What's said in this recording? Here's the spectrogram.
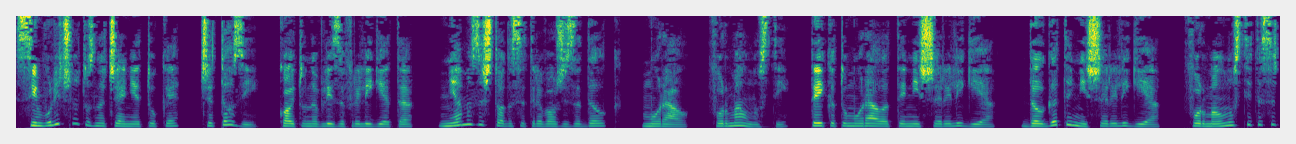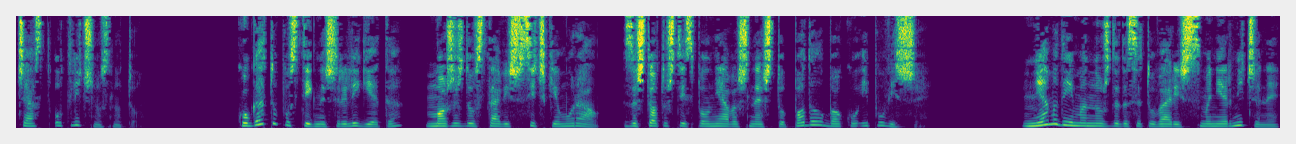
Символичното значение тук е, че този, който навлиза в религията, няма защо да се тревожи за дълг, морал, формалности, тъй като моралът е ниша религия, дългът е ниша религия, формалностите са част от личностното. Когато постигнеш религията, можеш да оставиш всичкия морал, защото ще изпълняваш нещо по-дълбоко и повисше. Няма да има нужда да се товариш с маниерничене,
